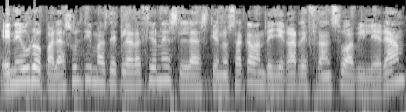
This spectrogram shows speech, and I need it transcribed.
En Europa, las últimas declaraciones, las que nos acaban de llegar de François Villeroy,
